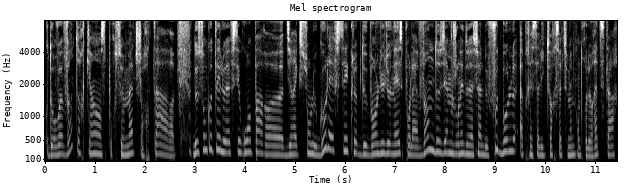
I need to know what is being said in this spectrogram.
Coup d'envoi 20h15 pour ce match en retard. De son côté, le FC Rouen part euh, direction le Gaulle FC, club de banlieue lyonnaise, pour la 22e journée de nationale de football après sa victoire cette semaine contre le Red Star.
